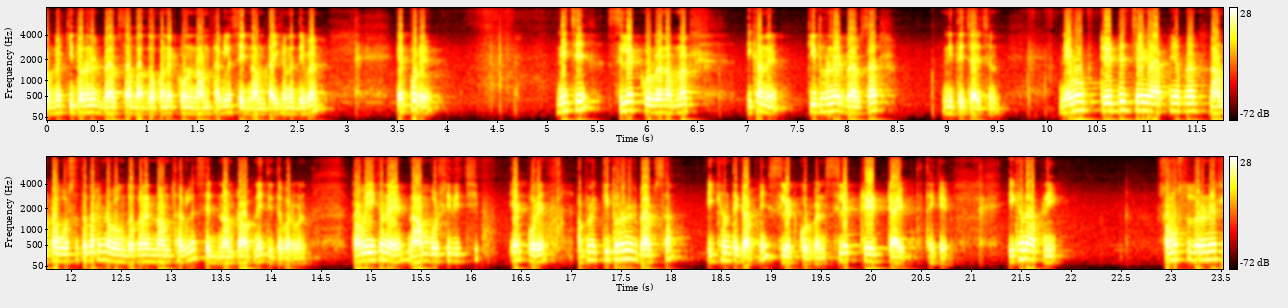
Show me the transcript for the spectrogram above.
আপনার কী ধরনের ব্যবসা বা দোকানের কোনো নাম থাকলে সেই নামটা এখানে দিবেন। এরপরে নিচে সিলেক্ট করবেন আপনার এখানে কী ধরনের ব্যবসার নিতে চাইছেন। নেম অফ ট্রেডের জায়গায় আপনি আপনার নামটা বসাতে পারেন এবং দোকানের নাম থাকলে সেই নামটা আপনি দিতে পারবেন। তো আমি এখানে নাম বসিয়ে দিচ্ছি। এরপরে আপনার কী ধরনের ব্যবসা এখান থেকে আপনি সিলেক্ট করবেন। সিলেক্ট ট্রেড টাইপ থেকে। এখানে আপনি সমস্ত ধরনের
